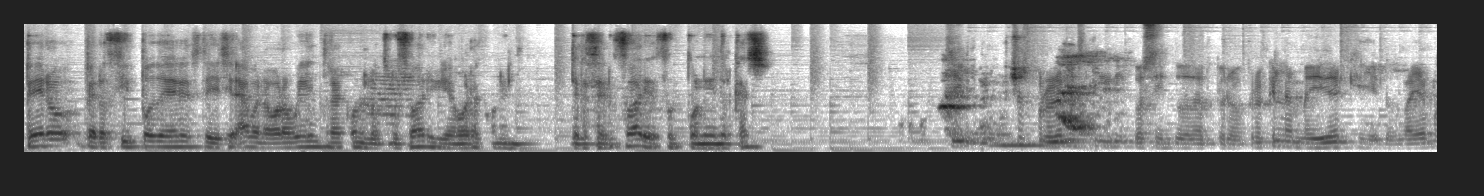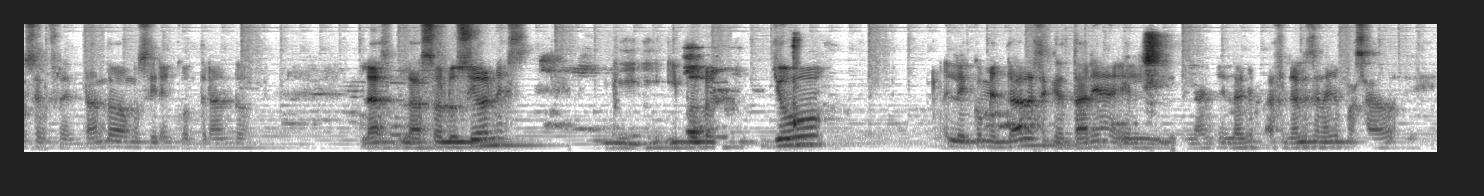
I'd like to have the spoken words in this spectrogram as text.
Pero, pero sí poder este, decir, ah, bueno, ahora voy a entrar con el otro usuario y ahora con el tercer usuario, suponiendo el caso. Sí, hay muchos problemas técnicos sin duda, pero creo que en la medida que los vayamos enfrentando vamos a ir encontrando las, las soluciones. Y, pues, yo le comentaba a la secretaria el, el año, a finales del año pasado eh,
